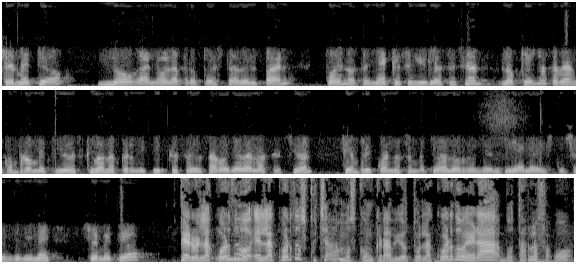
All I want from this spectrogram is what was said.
se metió, no ganó la propuesta del PAN, bueno, tenía que seguir la sesión. Lo que ellos habían comprometido es que iban a permitir que se desarrollara la sesión siempre y cuando se metiera al orden del día la discusión del INAI. Se metió. Pero el acuerdo, el acuerdo escuchábamos con Cravioto, el acuerdo era votarlo a favor.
